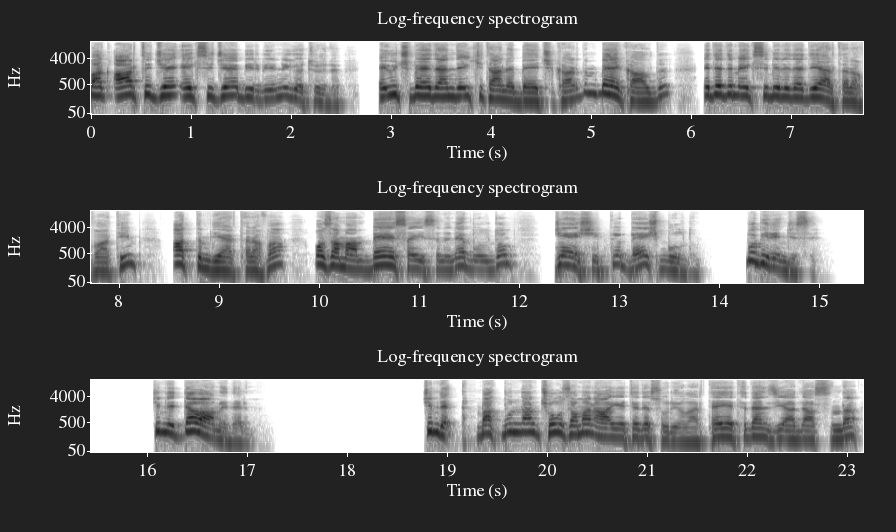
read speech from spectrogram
Bak artı c eksi c birbirini götürdü. E 3b'den de 2 tane b çıkardım. b kaldı. E dedim eksi 1'i de diğer tarafa atayım. Attım diğer tarafa. O zaman B sayısını ne buldum? C şıkkı 5 buldum. Bu birincisi. Şimdi devam edelim. Şimdi bak bundan çoğu zaman AYT'de soruyorlar. TYT'den ziyade aslında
